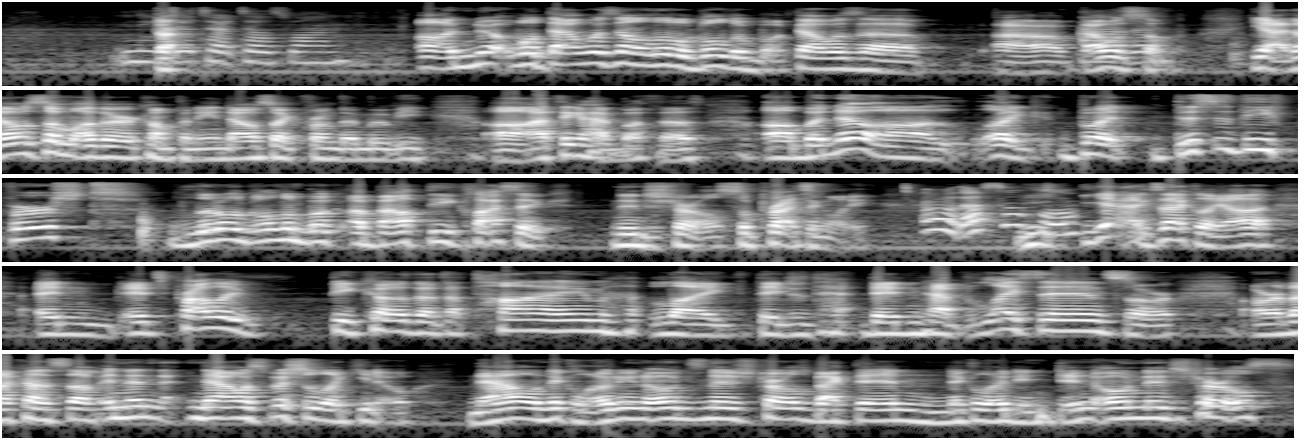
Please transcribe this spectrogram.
Ninja Dar- Turtles one. Uh no, well that wasn't a little golden book. That was a uh that was some. Yeah, that was some other company, and that was like from the movie. Uh, I think I have both of those. Uh, but no, uh, like, but this is the first little golden book about the classic Ninja Turtles. Surprisingly, Oh, that's so cool. Yeah, exactly. Uh, and it's probably because at the time, like they just ha- they didn't have the license or or that kind of stuff. And then now, especially like you know now Nickelodeon owns Ninja Turtles. Back then, Nickelodeon didn't own Ninja Turtles.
